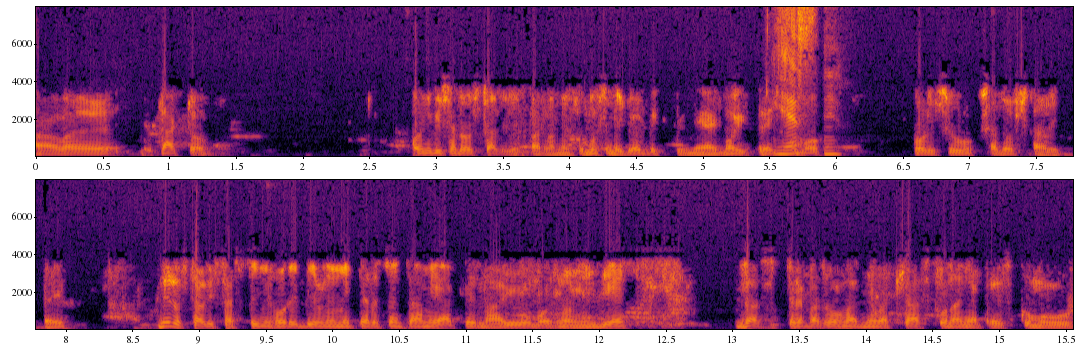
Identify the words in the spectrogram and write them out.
ale takto oni by sa dostali do parlamentu. Musím byť objektívne, aj mojich prieskumov boli sú, sa dostali. Hej. Nedostali sa s tými horibilnými percentami, aké majú možno inde. Zas treba zohľadňovať čas konania preskumu,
